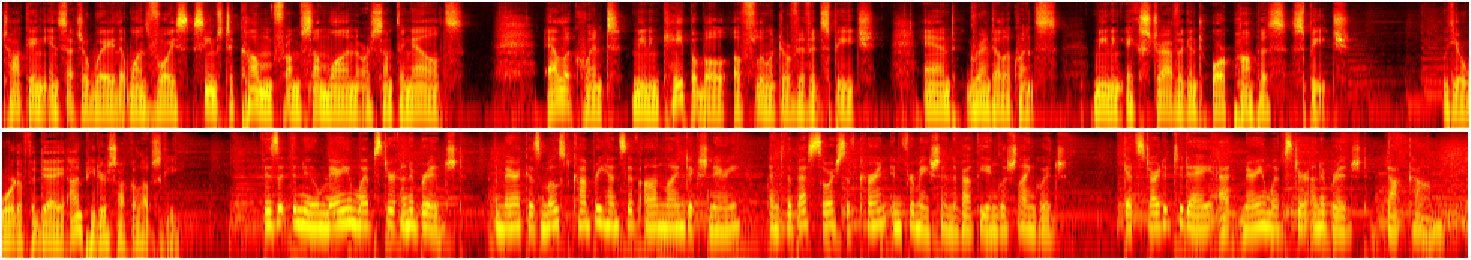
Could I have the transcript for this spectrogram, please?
talking in such a way that one's voice seems to come from someone or something else. Eloquent, meaning capable of fluent or vivid speech. And grandiloquence, meaning extravagant or pompous speech. With your word of the day, I'm Peter Sokolowski. Visit the new Merriam Webster Unabridged, America's most comprehensive online dictionary and the best source of current information about the English language. Get started today at merriam-websterunabridged.com.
